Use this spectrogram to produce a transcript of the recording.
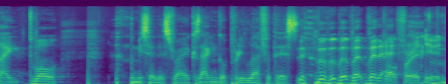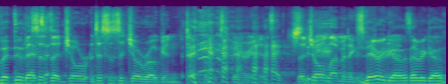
like well let me say this right because I can go pretty left with this. but, but, but, but Go for it, dude. But dude, this is the Joe. This is the Joe Rogan type of experience. the Joe Lemon experience. There we go. There we go.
